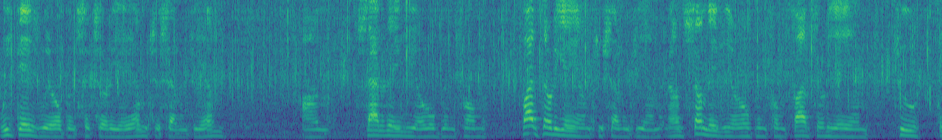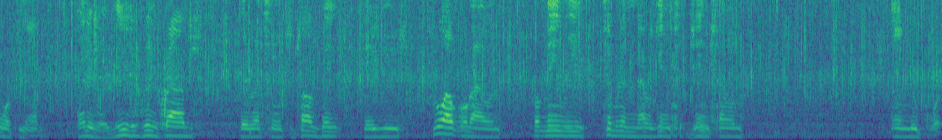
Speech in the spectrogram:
Weekdays we are open 6:30 a.m. to 7 p.m. On Saturday we are open from 5.30 a.m. to 7 p.m. And on Sunday, we are open from 5.30 a.m. to 4 p.m. Anyway, these are green crabs. They're excellent tautog bait. They're used throughout Rhode Island, but mainly Tiverton, Narragansett, Jamestown, and Newport.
